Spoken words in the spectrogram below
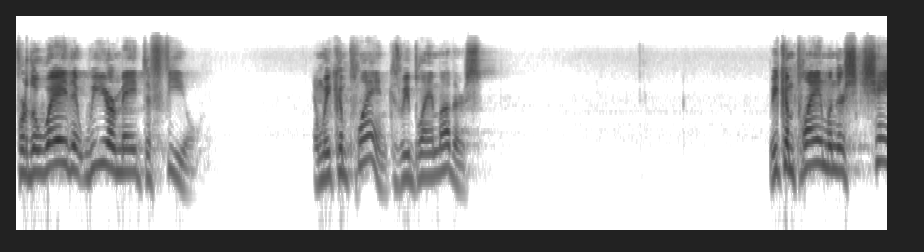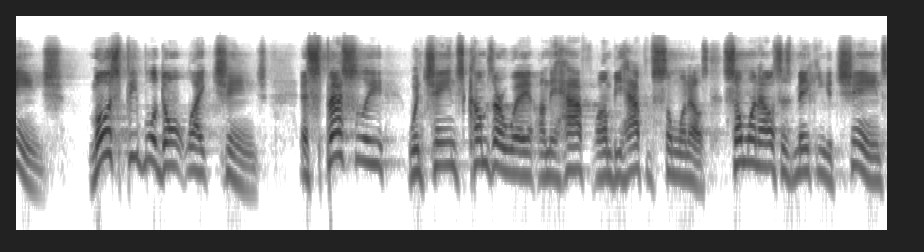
For the way that we are made to feel. And we complain because we blame others. We complain when there's change. Most people don't like change, especially when change comes our way on behalf, on behalf of someone else. Someone else is making a change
